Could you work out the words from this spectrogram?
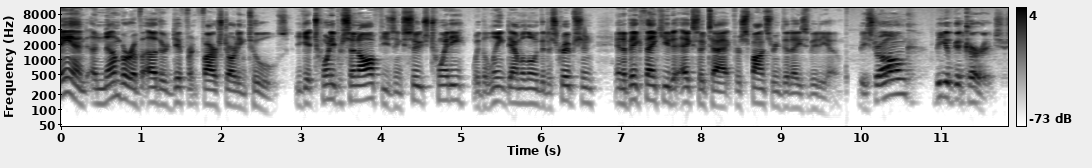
and a number of other different fire starting tools. You get 20% off using Sootch20 with the link down below in the description. And a big thank you to Exotac for sponsoring today's video. Be strong, be of good courage.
